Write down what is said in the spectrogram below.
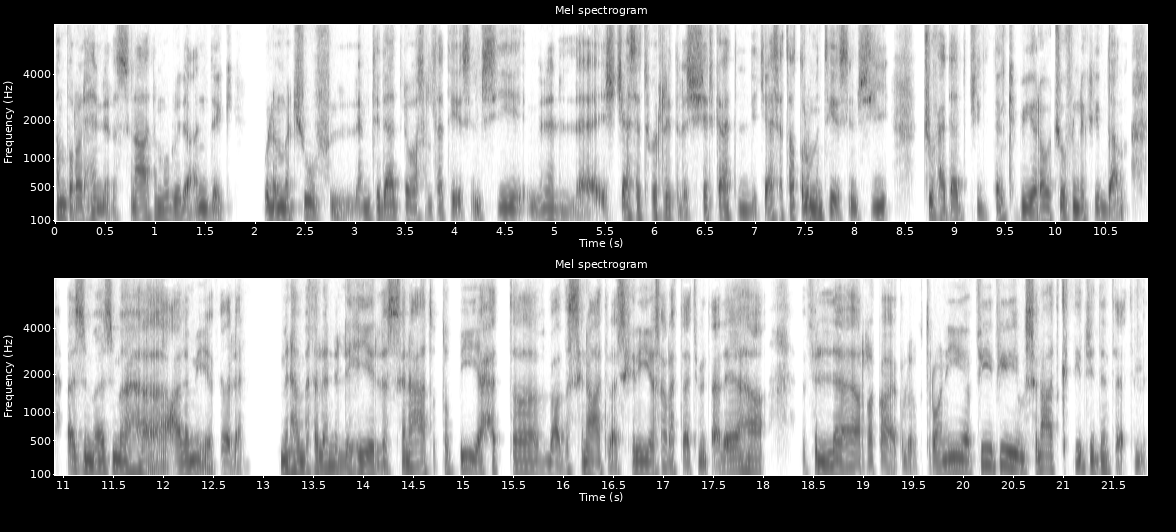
تنظر الحين للصناعات الموجودة عندك ولما تشوف الامتداد اللي وصلته TSMC من إيش جالسة تورد للشركات اللي جالسة تطلب من TSMC تشوف أعداد جدا كبيرة وتشوف إنك قدام أزمة أزمة عالمية فعلا. منها مثلا اللي هي الصناعات الطبية حتى بعض الصناعات العسكرية صارت تعتمد عليها في الرقائق الإلكترونية. في في صناعات كثير جدا تعتمد.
